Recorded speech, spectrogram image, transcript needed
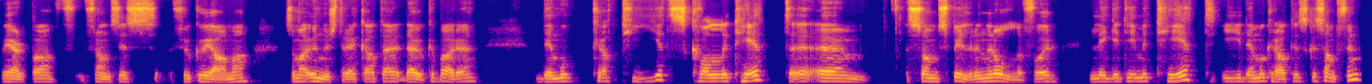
ved hjelp av Francis Fukuyama, som har understreka at det er, det er, jo ikke bare demokratiets kvalitet eh, som spiller en rolle for legitimitet i demokratiske samfunn,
